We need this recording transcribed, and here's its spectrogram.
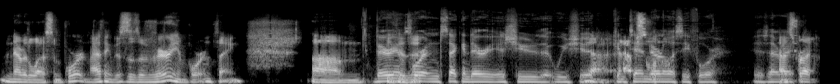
nevertheless important. I think this is a very important thing. Um, Very because it- important secondary issue that we should Yeah, contend absolutely. earnestly for. Is that that's right? right.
